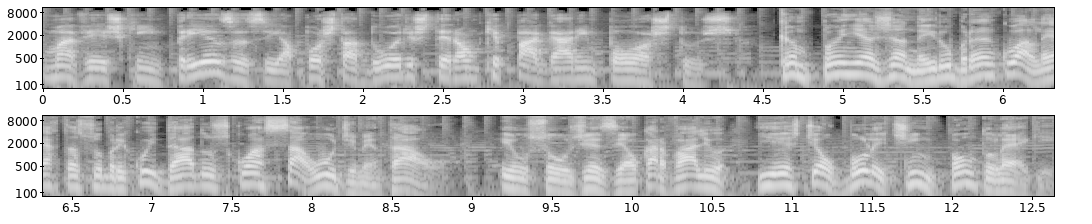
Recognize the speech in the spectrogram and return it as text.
uma vez que empresas e apostadores terão que pagar impostos. Campanha Janeiro Branco alerta sobre cuidados com a saúde mental. Eu sou Gesiel Carvalho e este é o Boletim Ponto Leg.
